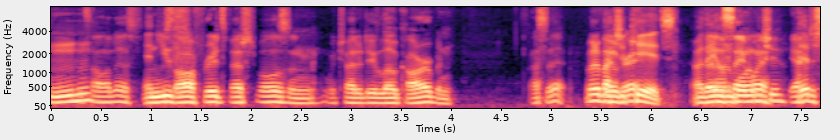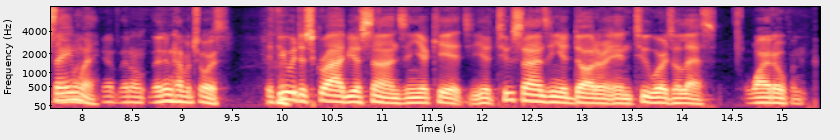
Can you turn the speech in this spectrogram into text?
hmm That's all it is. And you've- all fruits, vegetables, and we try to do low carb, and that's it. What about Feel your great. kids? Are they They're on the the same board way. with you? Yeah, They're the same way. Yep, they don't. They didn't have a choice. If you would describe your sons and your kids, your two sons and your daughter in two words or less, Wide open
